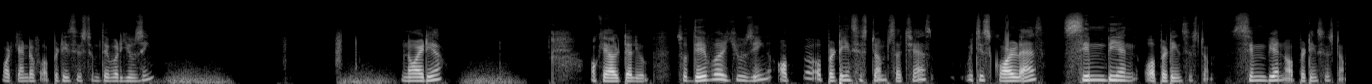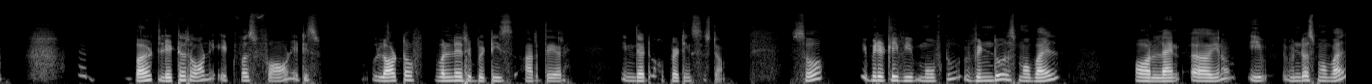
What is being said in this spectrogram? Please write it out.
What kind of operating system they were using? No idea? Okay i'll tell you. So they were using op operating system such as which is called as symbian operating system. Symbian operating system but later on it was found it is lot of vulnerabilities are there in that operating system. So immediately we move to windows mobile or line uh, you know windows mobile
